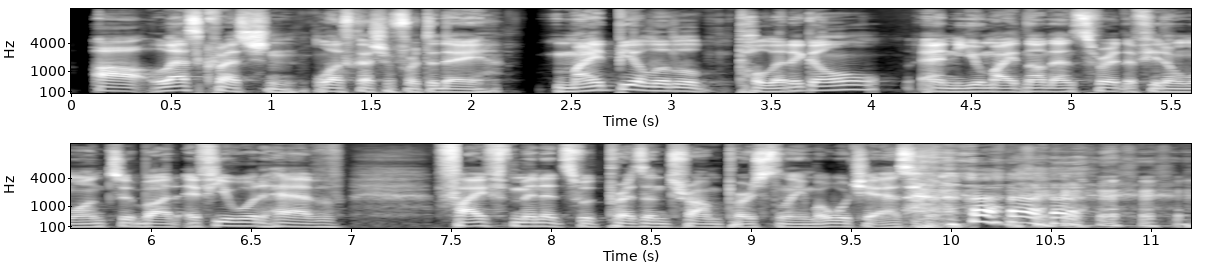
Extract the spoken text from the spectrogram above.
uh, last question. Last question for today. Might be a little political, and you might not answer it if you don't want to. But if you would have five minutes with President Trump personally, what would you ask him?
